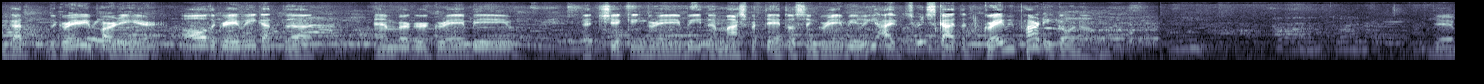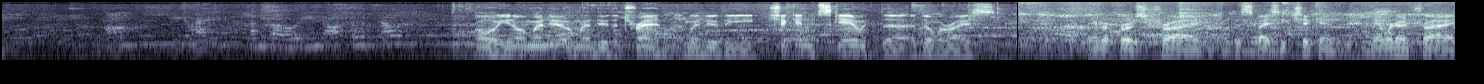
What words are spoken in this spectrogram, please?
We got the gravy party here. All the gravy. Got the hamburger gravy, the chicken gravy, the mashed potatoes and gravy. We, got, we just got the gravy party going on. Dip. Oh, you know what I'm gonna do? I'm gonna do the trend. I'm gonna do the chicken skin with the adobo rice. We're first try the spicy chicken. And then we're gonna try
